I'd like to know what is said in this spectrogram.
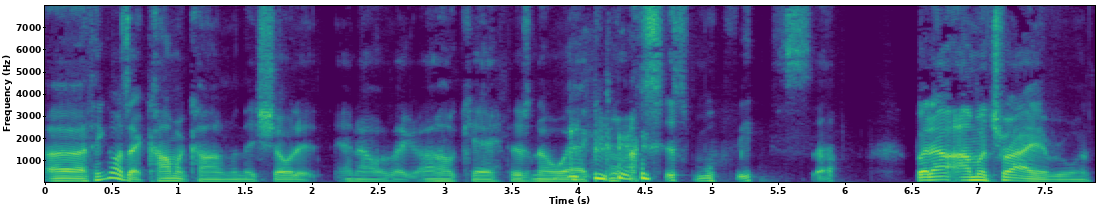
uh, I think I was at Comic Con when they showed it, and I was like, oh, "Okay, there's no way I can watch this movie." So, but I, I'm gonna try everyone.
